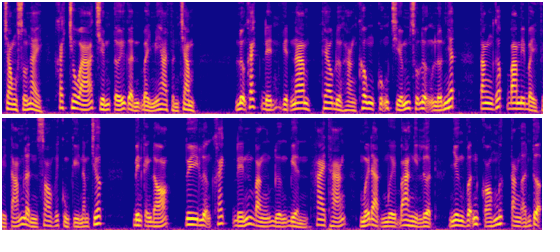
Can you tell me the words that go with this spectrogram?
Trong số này, khách châu Á chiếm tới gần 72%. Lượng khách đến Việt Nam theo đường hàng không cũng chiếm số lượng lớn nhất, tăng gấp 37,8 lần so với cùng kỳ năm trước. Bên cạnh đó, tuy lượng khách đến bằng đường biển 2 tháng mới đạt 13.000 lượt nhưng vẫn có mức tăng ấn tượng.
